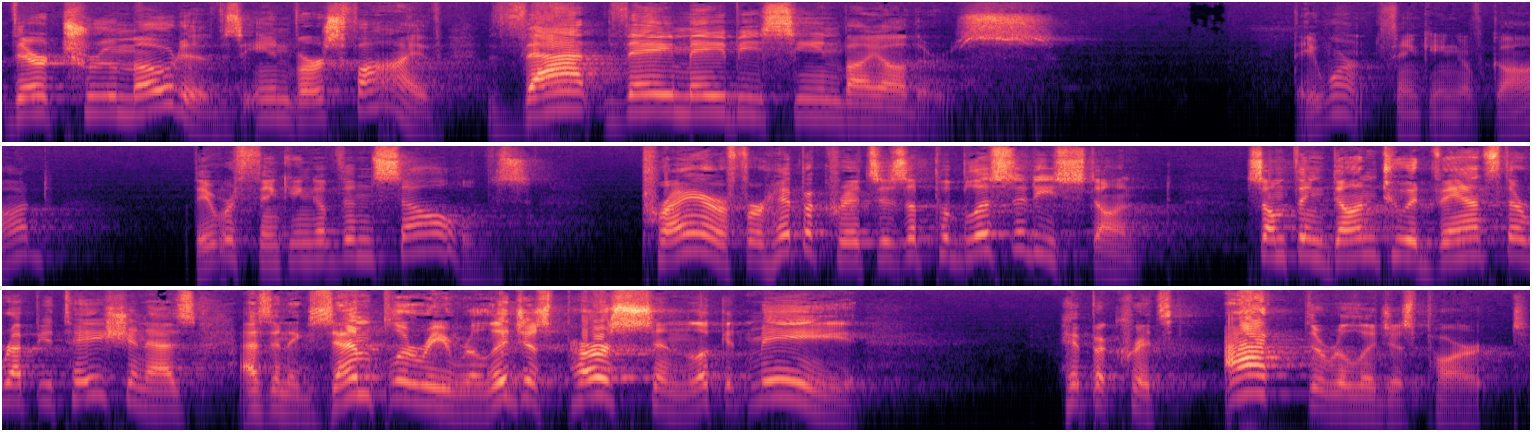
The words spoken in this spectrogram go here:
their true motives in verse 5 that they may be seen by others. They weren't thinking of God, they were thinking of themselves. Prayer for hypocrites is a publicity stunt, something done to advance their reputation as, as an exemplary religious person. Look at me. Hypocrites act the religious part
